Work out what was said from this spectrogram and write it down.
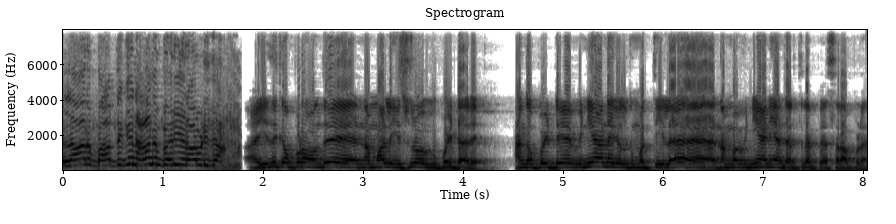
எல்லாரும் பாத்துக்க நானும் பெரிய ரவுடி தான் இதுக்கப்புறம் வந்து நம்மால் இஸ்ரோவுக்கு போயிட்டாரு. அங்க போயிட்டு விஞ்ஞானிகளுக்கு மத்தியில நம்ம விஞ்ஞானி அந்த இடத்துல பேசுறாப்புல.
